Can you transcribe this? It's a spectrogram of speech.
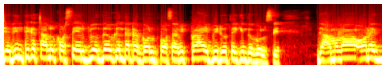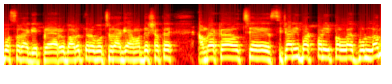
যেদিন থেকে চালু করছে, এর বিরুদ্ধেও কিন্তু একটা গল্প আছে। আমি প্রায় ভিডিওতে কিন্তু বলছি যে আমরা অনেক বছর আগে, প্রায় আরও বারো তেরো বছর আগে আমাদের সাথে আমরা একটা হচ্ছে সিটারি বাটপাড়ি পাল্লায় পড়লাম।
